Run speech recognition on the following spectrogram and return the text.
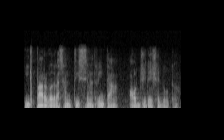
il parroco della Santissima Trinità, oggi deceduto.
